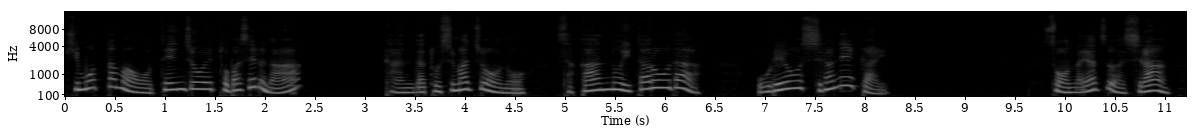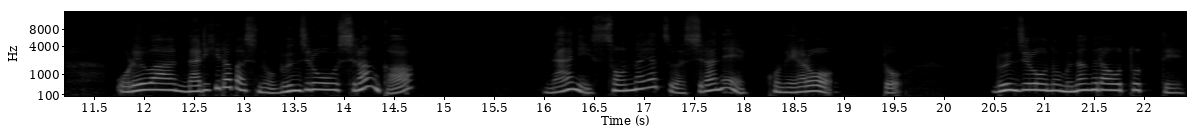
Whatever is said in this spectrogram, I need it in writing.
肝っ玉を天井へ飛ばせるな神田豊島町の盛んの伊太郎だ。俺を知らねえかい。そんなやつは知らん。俺は成平橋の文次郎を知らんか？何、そんなやつは知らねえ、この野郎。と、文次郎の胸ぐらを取って、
